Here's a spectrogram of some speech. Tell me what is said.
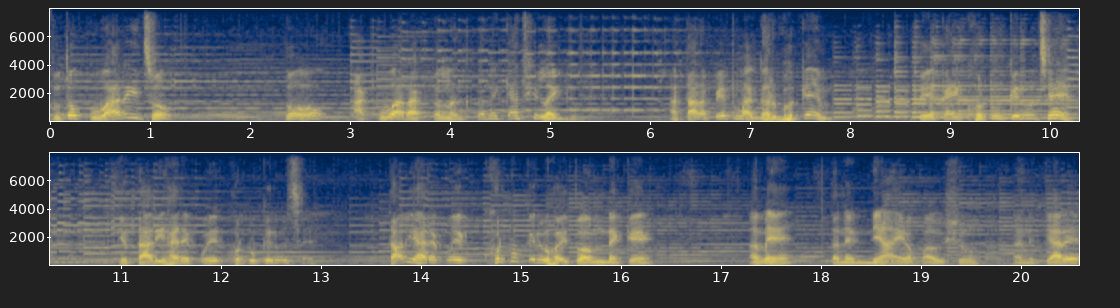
તું તો કુંવારી છો. તો આ કુવારા કલંક તને ક્યાંથી લાગ્યું? આ તારા પેટમાં ગર્ભ કેમ? તે કઈ ખોટું કર્યું છે, કે તારી હારે કોઈ ખોટું કર્યું છે? તારી હારે કોઈ ખોટું કર્યું હોય તો અમને કે. અમે તને ન્યાય અપાવશું અને ત્યારે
